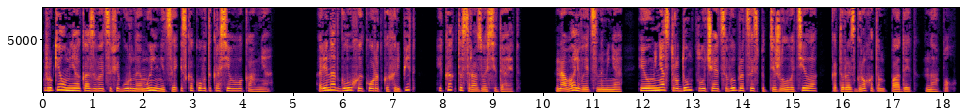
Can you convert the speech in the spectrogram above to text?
В руке у меня оказывается фигурная мыльница из какого-то красивого камня. Ренат глухо и коротко хрипит и как-то сразу оседает. Наваливается на меня, и у меня с трудом получается выбраться из-под тяжелого тела, которое с грохотом падает на пол.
